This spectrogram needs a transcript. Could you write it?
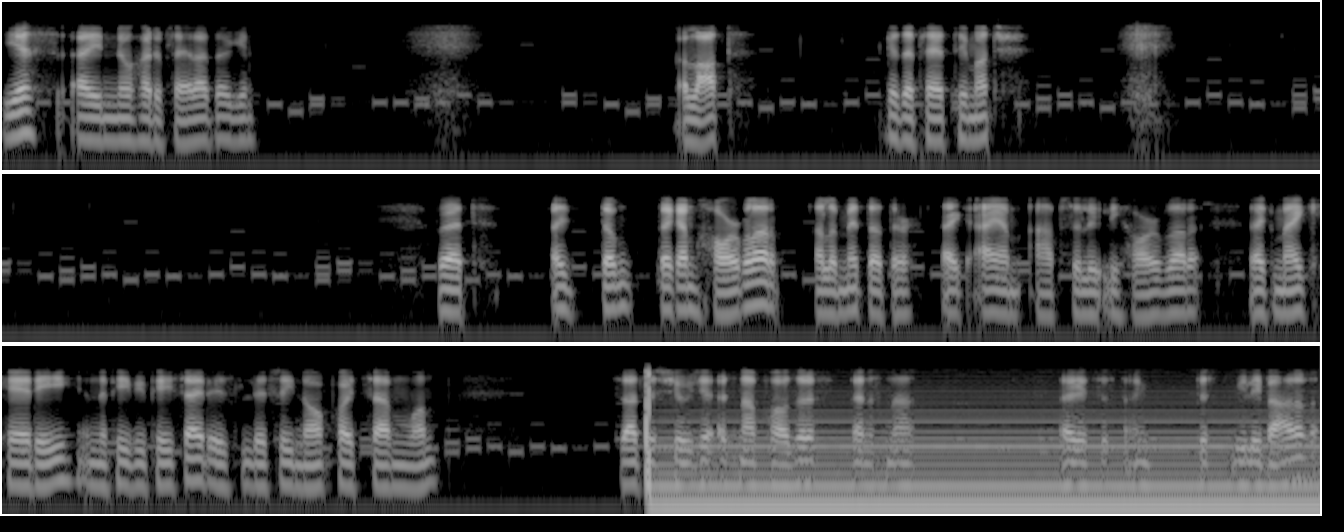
Yes, I know how to play that though game. a lot because I play it too much. But I don't like I'm horrible at it. I'll admit that there. Like I am absolutely horrible at it. Like my KD in the PvP side is literally 0.71. So that just shows you it's not positive, then it's not. Like it's just I'm just really bad at it.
